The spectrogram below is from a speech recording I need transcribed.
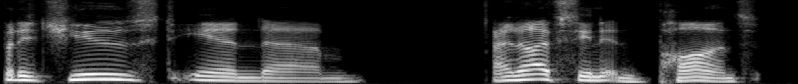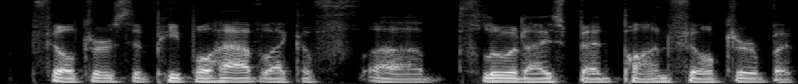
but it's used in. Um, I know I've seen it in ponds filters that people have, like a uh, fluidized bed pond filter, but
